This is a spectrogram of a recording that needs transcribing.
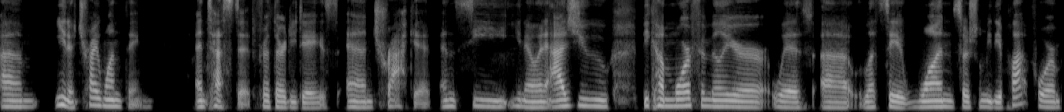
um, you know, try one thing, and test it for 30 days and track it and see you know and as you become more familiar with uh, let's say one social media platform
